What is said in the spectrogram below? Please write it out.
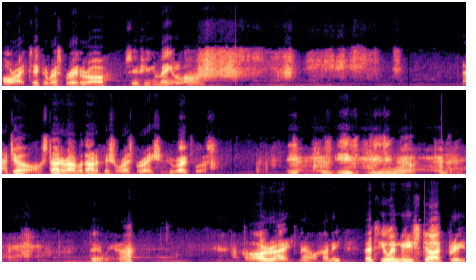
All right, take the respirator off. See if you can make it alone. Now, Joe, start her out with artificial respiration. You're right, boss. E- easy, easy now. There we are. All right, now, honey. Let's you and me start breathing.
